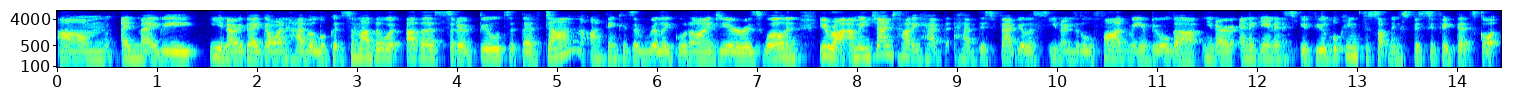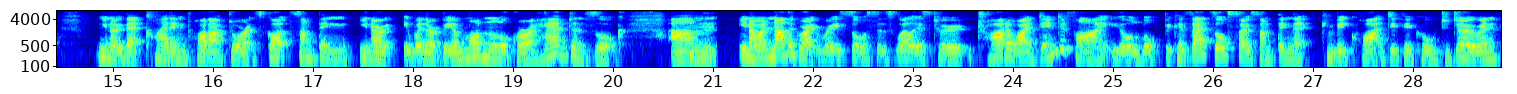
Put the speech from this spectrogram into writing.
um, and maybe, you know, they go and have a look at some other other sort of builds that they've done. I think is a really good idea as well. And you're right. I mean, James Hardie have have this fabulous, you know, little find me a builder, you know, and again, if, if you're looking for something specific that's got you know that cladding product or it's got something you know whether it be a modern look or a hamptons look um, mm-hmm you know, another great resource as well is to try to identify your look because that's also something that can be quite difficult to do. And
